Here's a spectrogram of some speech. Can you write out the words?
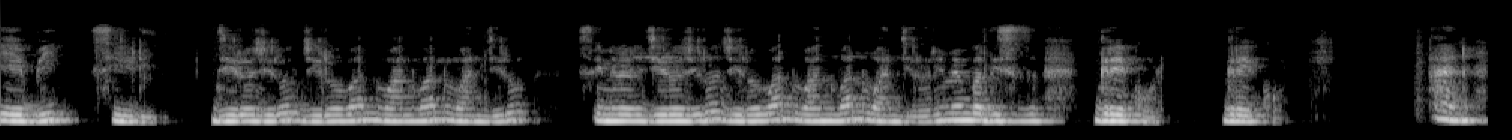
A, B, C, D, 0, 0, 0, 1, 1, 1, 1, 0, similarly 0, 0, 0, 1, 1, 1, 1, 0. Remember this is a gray code, gray code. And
